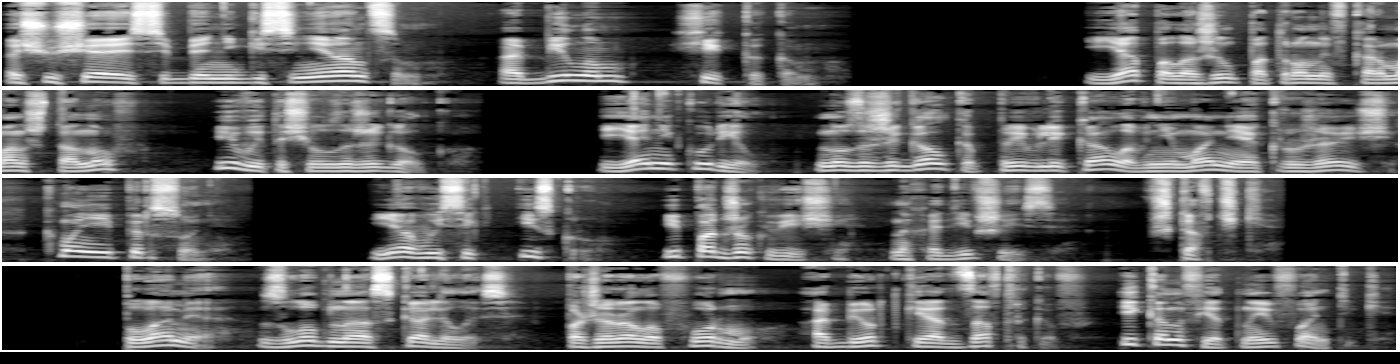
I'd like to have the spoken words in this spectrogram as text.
ощущая себя не гессенианцем, а Биллом Хиккоком. Я положил патроны в карман штанов и вытащил зажигалку. Я не курил, но зажигалка привлекала внимание окружающих к моей персоне. Я высек искру и поджег вещи, находившиеся в шкафчике. Пламя злобно оскалилось, пожирало форму, обертки от завтраков и конфетные фантики.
